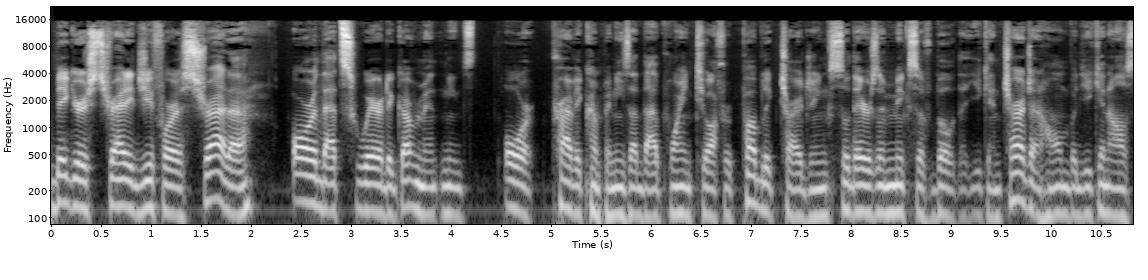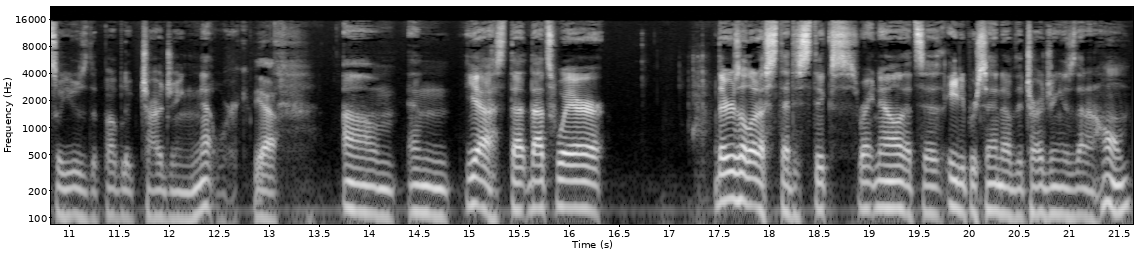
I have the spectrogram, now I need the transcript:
bigger strategy for a strata or that's where the government needs or private companies at that point to offer public charging so there's a mix of both that you can charge at home but you can also use the public charging network Yeah. um, and yes, that that's where there's a lot of statistics right now that says 80% of the charging is done at home,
